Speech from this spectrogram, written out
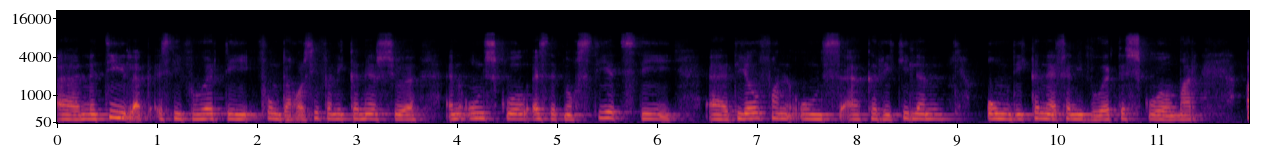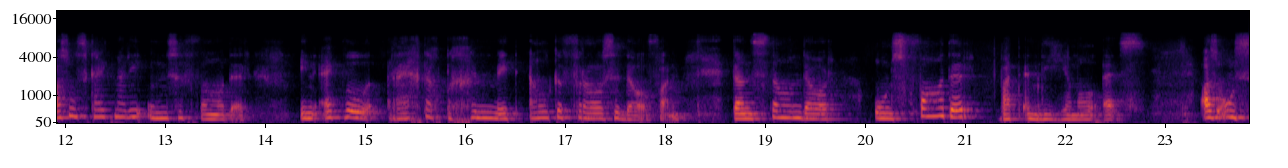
uh natuurlik is die woord die fondasie van die kinders so in ons skool is dit nog steeds die uh deel van ons uh, kurrikulum om die kinders in die woord te skool maar As ons kyk na die onsse Vader en ek wil regtig begin met elke frase daarvan, dan staan daar ons Vader wat in die hemel is. As ons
